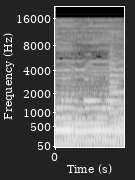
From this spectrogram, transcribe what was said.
you.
